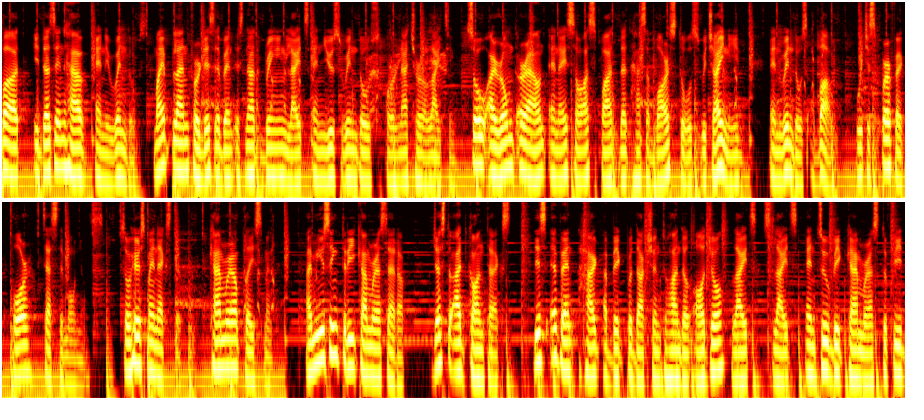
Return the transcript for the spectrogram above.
but it doesn't have any windows. My plan for this event is not bringing lights and use windows for natural lighting. So I roamed around and I saw a spot that has a bar stools, which I need, and windows above, which is perfect for testimonials. So here's my next tip. Camera placement. I'm using three camera setup. Just to add context, this event hired a big production to handle audio, lights, slides, and two big cameras to feed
